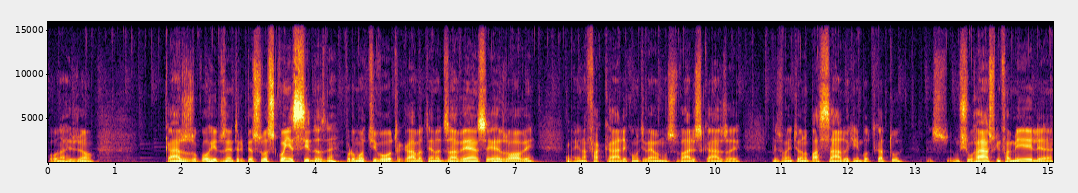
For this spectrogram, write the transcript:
ou na região casos ocorridos entre pessoas conhecidas, né? Por um motivo ou outro acaba tendo a desavença e resolvem aí na facada, e como tivemos vários casos aí, principalmente o ano passado aqui em Botucatu, um churrasco em família.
